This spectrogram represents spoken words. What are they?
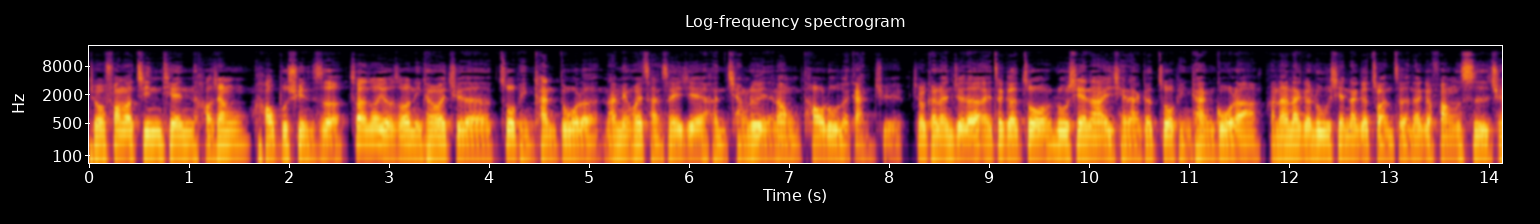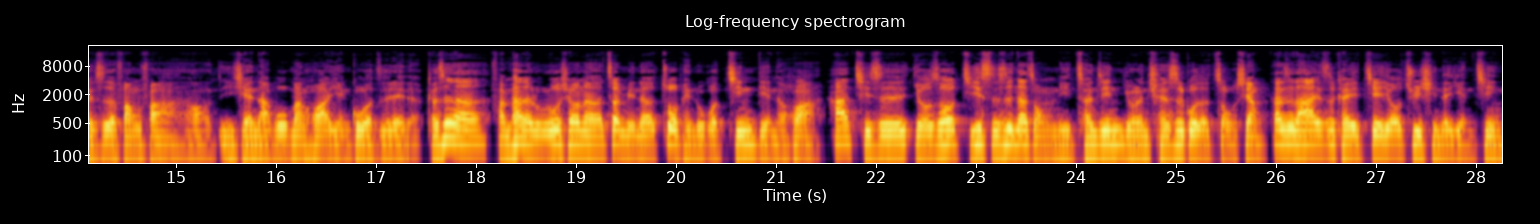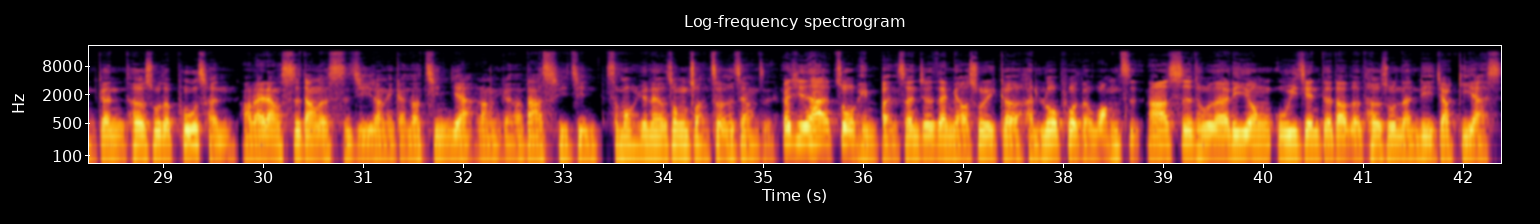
就放到今天好像毫不逊色。虽然说有时候你可能会觉得作品看多了，难免会产生一些很强烈的那种套路的感觉，就可能觉得哎，这个做路线啊，以前哪个作品看过啦，啊，那那个路线、那个转折、那个方式诠释的方法，哦，以前哪部漫画演过之类的。可是呢，反叛的鲁路修呢，证明了作品如果经典的话，它其实有时候即使是那种你曾经有人诠释过的走向，但是它还是可以。借由剧情的演进跟特殊的铺陈啊，来让适当的时机让你感到惊讶，让你感到大吃一惊。什么？原来有这种转折这样子？尤其是他的作品本身就是在描述一个很落魄的王子，然后试图呢利用无意间得到的特殊能力叫 Gias，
